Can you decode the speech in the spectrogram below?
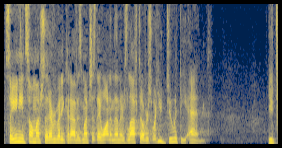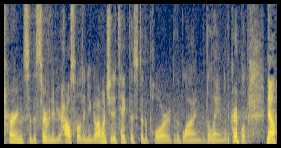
So you need so much that everybody could have as much as they want, and then there's leftovers. What do you do at the end? You turn to the servant of your household and you go, I want you to take this to the poor, to the blind, to the lame, to the crippled. Now,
